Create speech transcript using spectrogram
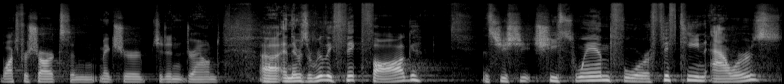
watch for sharks and make sure she didn't drown. Uh, and there was a really thick fog and she, she, she swam for 15 hours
